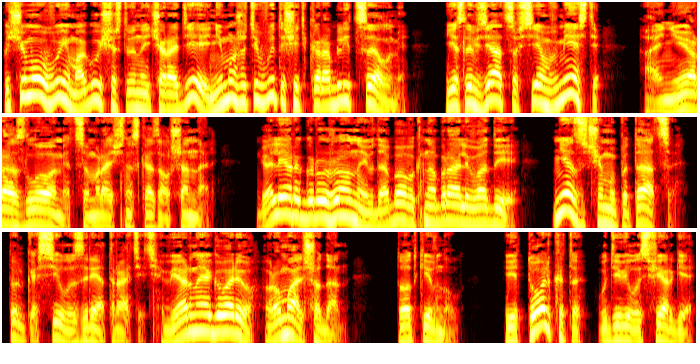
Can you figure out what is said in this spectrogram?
Почему вы, могущественные чародеи, не можете вытащить корабли целыми? Если взяться всем вместе, они разломятся, мрачно сказал Шаналь. Галеры груженные вдобавок набрали воды. Незачем и пытаться, только силы зря тратить. Верно я говорю, Румаль Шодан. Тот кивнул. «И только-то?» — удивилась Фергия.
